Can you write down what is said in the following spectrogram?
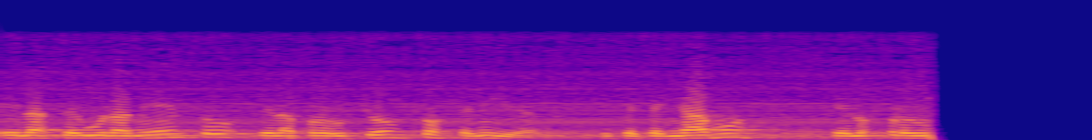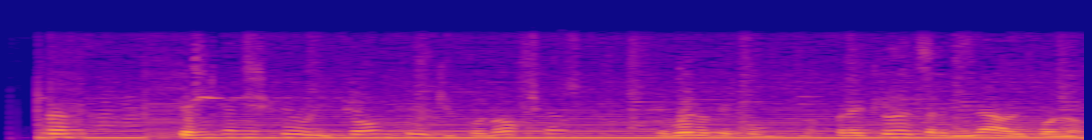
el aseguramiento de la producción sostenida y que tengamos que los productores tengan ese horizonte y conozcan que bueno que con los precios determinados y con los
